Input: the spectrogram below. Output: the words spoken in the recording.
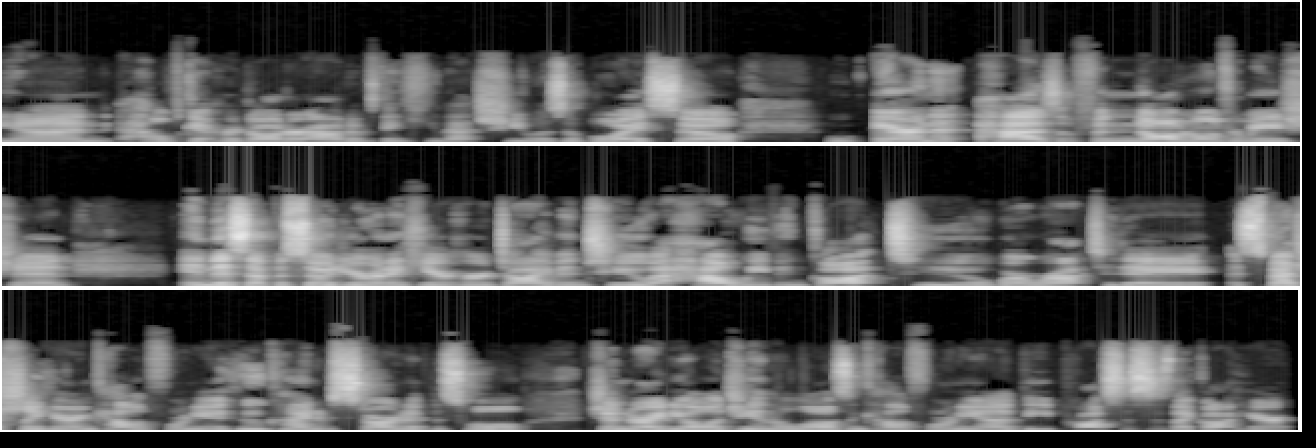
and helped get her daughter out of thinking that she was a boy. So, Erin has phenomenal information. In this episode, you're going to hear her dive into how we even got to where we're at today, especially here in California, who kind of started this whole gender ideology and the laws in California, the processes that got here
